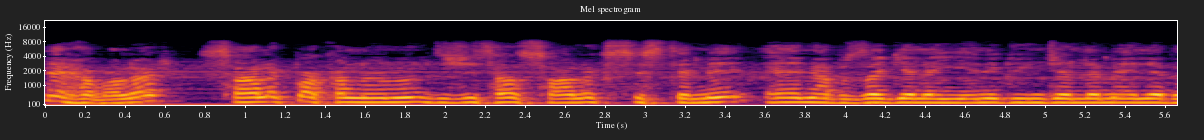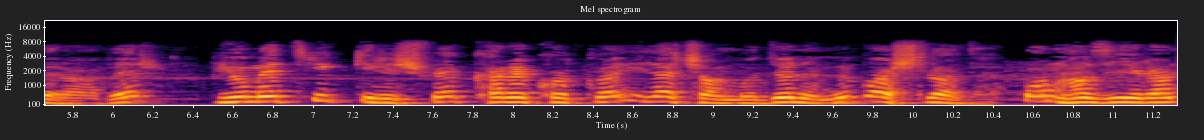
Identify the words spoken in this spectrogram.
Merhabalar. Sağlık Bakanlığı'nın dijital sağlık sistemi e-nabıza gelen yeni güncelleme ile beraber biyometrik giriş ve kare kodla ilaç alma dönemi başladı. 10 Haziran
